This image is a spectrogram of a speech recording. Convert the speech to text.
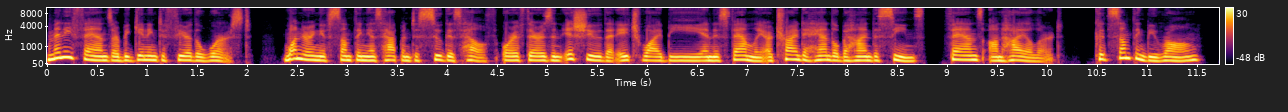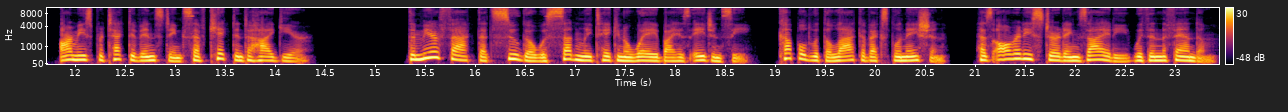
Many fans are beginning to fear the worst, wondering if something has happened to Suga's health or if there is an issue that HYBE and his family are trying to handle behind the scenes, fans on high alert. Could something be wrong? Army's protective instincts have kicked into high gear. The mere fact that Suga was suddenly taken away by his agency, coupled with the lack of explanation, has already stirred anxiety within the fandom.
